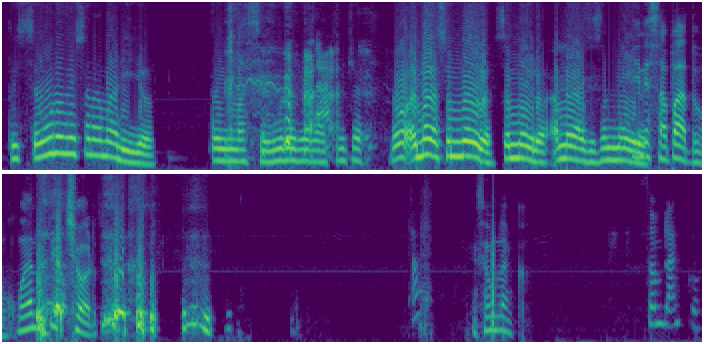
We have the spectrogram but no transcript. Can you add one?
Estoy seguro que son amarillos. Estoy más seguro que la chucha. No, hermano, son negros, son negros. Hazme caso, son negros. Tiene zapatos, guantes, short. Y son blancos. Son blancos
